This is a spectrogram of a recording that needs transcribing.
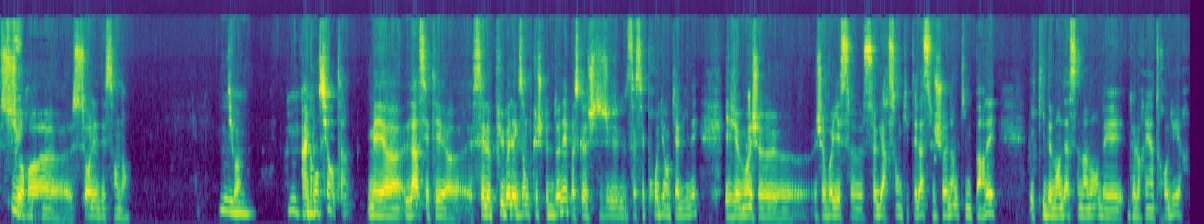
sur, euh, sur les descendants. Tu vois? Mmh. Inconsciente, hein mais euh, là, c'était, c'est le plus bel exemple que je peux te donner parce que ça s'est produit en cabinet. Et moi, je, je voyais ce, ce, garçon qui était là, ce jeune homme qui me parlait et qui demandait à sa maman ben, de le réintroduire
